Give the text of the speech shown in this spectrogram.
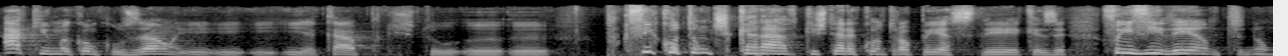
há aqui uma conclusão e, e, e- e acabo porque isto... uh, uh, porque ficou tão descarado que isto era contra o PSD, quer dizer, foi evidente, não,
